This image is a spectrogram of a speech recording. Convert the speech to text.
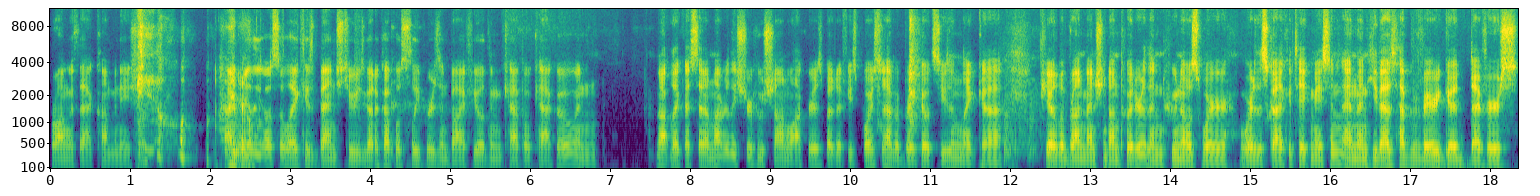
wrong with that combination. I, I really also like his bench too. He's got a couple of sleepers in Byfield and Kaapo Kakko, and not like I said, I'm not really sure who Sean Walker is, but if he's poised to have a breakout season like uh, Pierre LeBrun mentioned on Twitter, then who knows where where this guy could take Mason. And then he does have a very good, diverse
